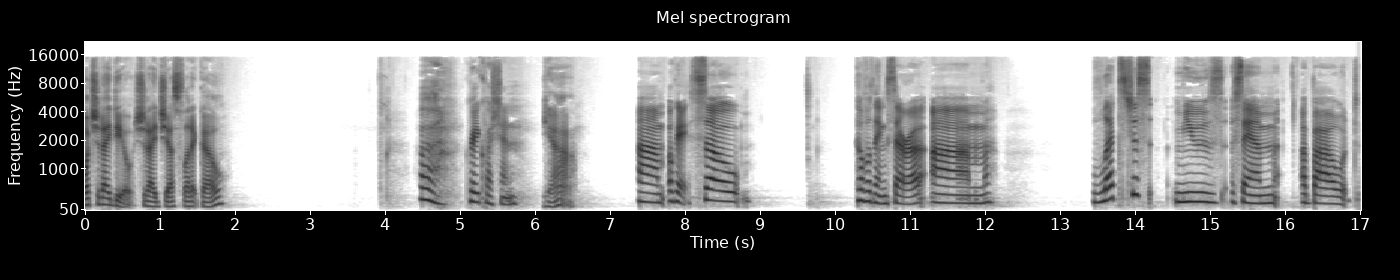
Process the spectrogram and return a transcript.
What should I do? Should I just let it go? Ah, great question. Yeah. Um, okay, so a couple things, Sarah. Um, let's just muse Sam about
